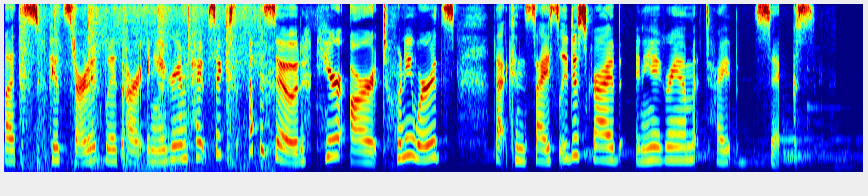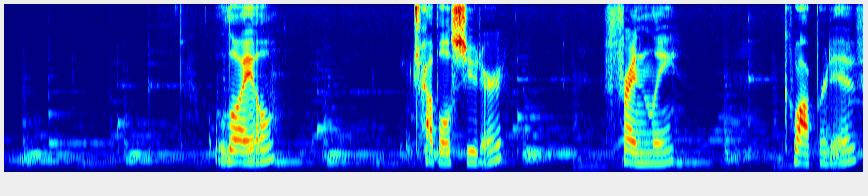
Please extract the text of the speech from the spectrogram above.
let's get started with our Enneagram Type 6 episode. Here are 20 words that concisely describe Enneagram Type 6 loyal, troubleshooter, friendly, cooperative,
